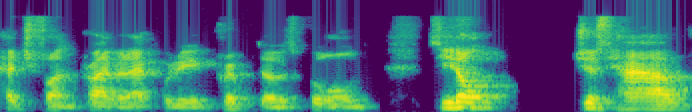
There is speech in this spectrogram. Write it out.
hedge fund, private equity, cryptos, gold. So you don't just have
